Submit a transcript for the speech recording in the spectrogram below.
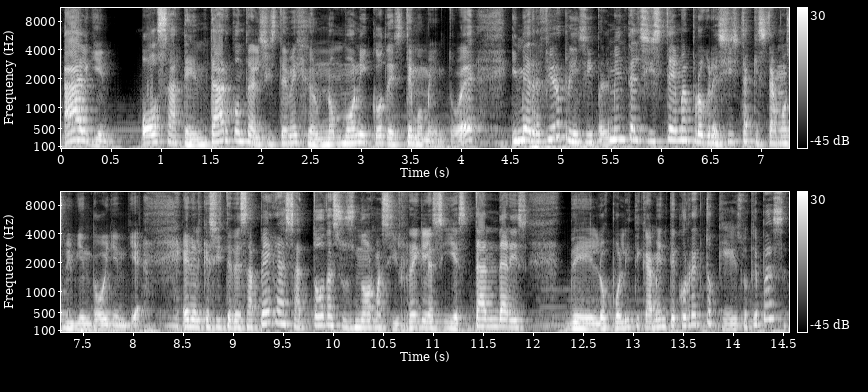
alguien osa atentar contra el sistema hegemónico de este momento, ¿eh? Y me refiero principalmente al sistema progresista que estamos viviendo hoy en día, en el que si te desapegas a todas sus normas y reglas y estándares de lo políticamente correcto, ¿qué es lo que pasa?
